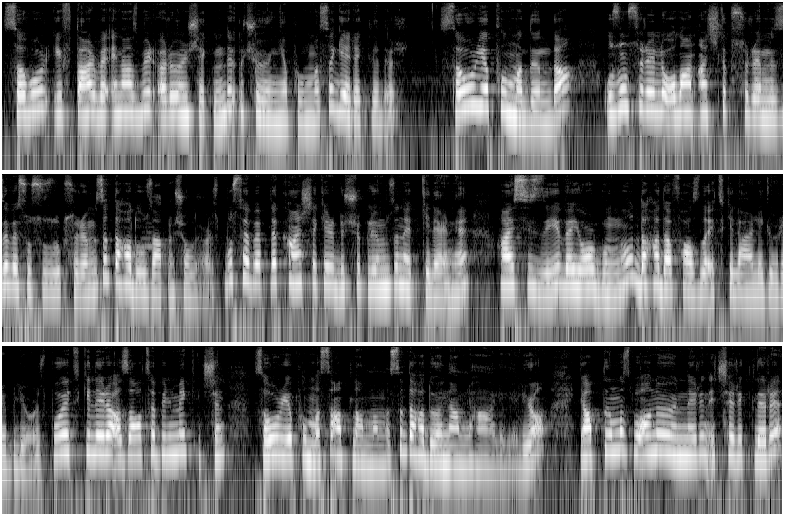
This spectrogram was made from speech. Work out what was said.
sahur, iftar ve en az bir ara öğün şeklinde 3 öğün yapılması gereklidir. Sahur yapılmadığında uzun süreli olan açlık süremizi ve susuzluk süremizi daha da uzatmış oluyoruz. Bu sebeple kan şekeri düşüklüğümüzün etkilerini, halsizliği ve yorgunluğu daha da fazla etkilerle görebiliyoruz. Bu etkileri azaltabilmek için sahur yapılması, atlanmaması daha da önemli hale geliyor. Yaptığımız bu ana öğünlerin içerikleri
